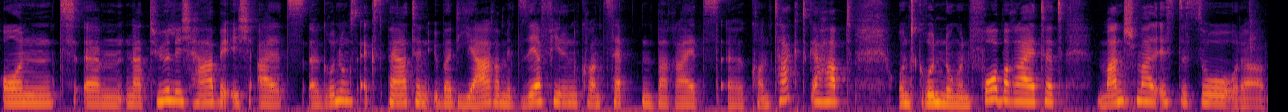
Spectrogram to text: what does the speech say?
Und ähm, natürlich habe ich als äh, Gründungsexpertin über die Jahre mit sehr vielen Konzepten bereits äh, Kontakt gehabt und Gründungen vorbereitet. Manchmal ist es so oder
